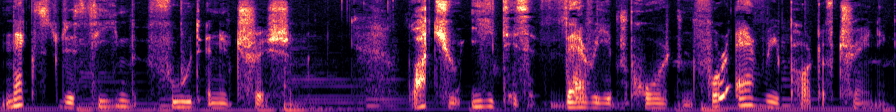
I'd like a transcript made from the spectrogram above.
Next to the theme food and nutrition. What you eat is very important for every part of training.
